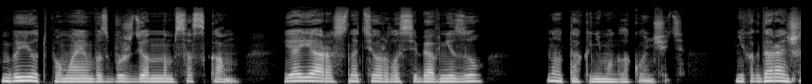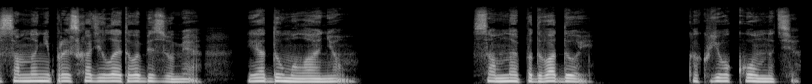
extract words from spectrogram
бьют по моим возбужденным соскам. Я яростно терла себя внизу, но так и не могла кончить. Никогда раньше со мной не происходило этого безумия. Я думала о нем. Со мной под водой, как в его комнате,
